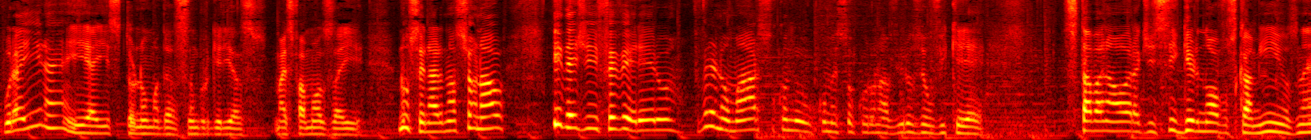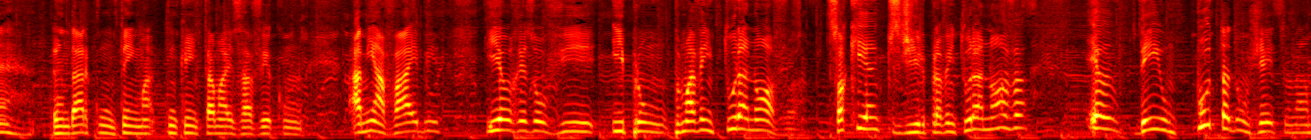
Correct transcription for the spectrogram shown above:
por aí, né? E aí se tornou uma das hamburguerias mais famosas aí no cenário nacional. E desde fevereiro, fevereiro não, março, quando começou o coronavírus, eu vi que estava na hora de seguir novos caminhos, né? Andar com, tem, com quem está mais a ver com a minha vibe. E eu resolvi ir para um, uma aventura nova. Só que antes de ir para aventura nova, eu dei um puta de um jeito na,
